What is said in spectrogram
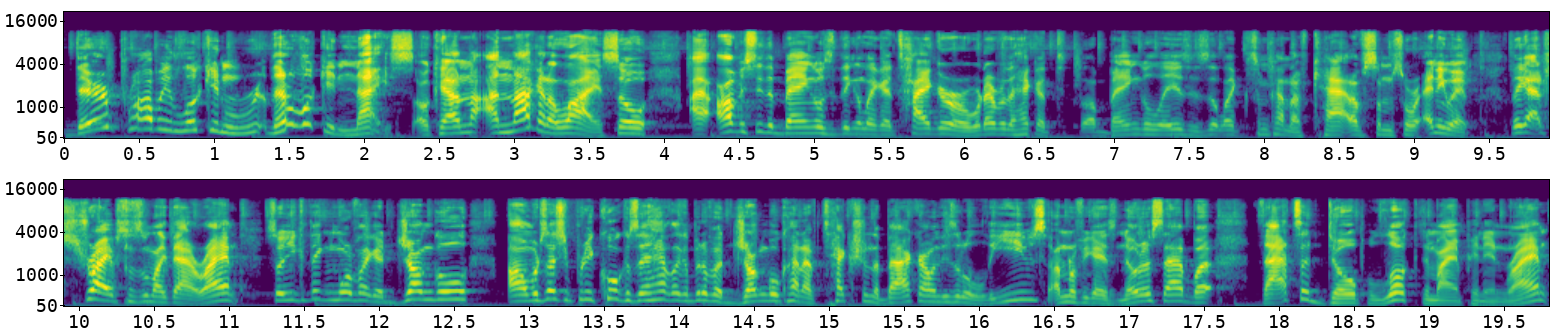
they're probably looking, they're looking nice. Okay, I'm not, I'm not gonna lie. So I, obviously the Bengals, you thinking like a tiger or whatever the heck a, a Bengal is. Is it like some kind of cat of some sort? Anyway, they got stripes and something like that, right? So you can think more of like a jungle, um, which is actually pretty cool because they have like a bit of a jungle kind of texture in the background with these little leaves. I don't know if you guys noticed that, but that's a dope look in my opinion, right?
